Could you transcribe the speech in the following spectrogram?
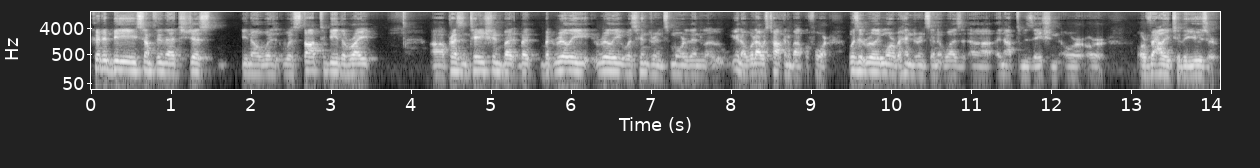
Could it be something that's just you know was was thought to be the right uh, presentation, but but but really really was hindrance more than you know what I was talking about before. Was it really more of a hindrance than it was uh, an optimization or or or value to the user?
